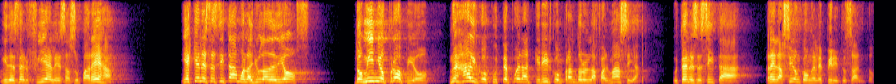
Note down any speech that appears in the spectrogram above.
y de ser fieles a su pareja. Y es que necesitamos la ayuda de Dios. Dominio propio no es algo que usted pueda adquirir comprándolo en la farmacia. Usted necesita relación con el Espíritu Santo.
